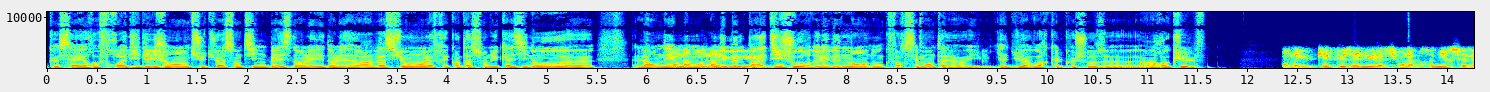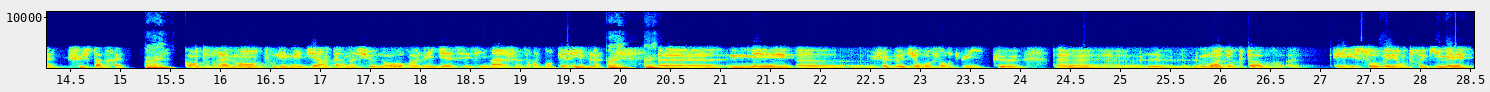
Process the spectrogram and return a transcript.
que ça ait refroidi des gens? Tu, tu as senti une baisse dans les dans les réservations, la fréquentation du casino. euh, là, on est On a- on a n'est même pas à 10 jours de l'événement, donc forcément, il y a dû avoir quelque chose, un recul. On a eu quelques annulations la première semaine, juste après, Ouais, quand vraiment tous les médias internationaux relayaient ces images vraiment terribles. ouais. Euh, mais euh, je peux dire aujourd'hui que euh, le, le- mois d'octobre euh, est sauvé entre guillemets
